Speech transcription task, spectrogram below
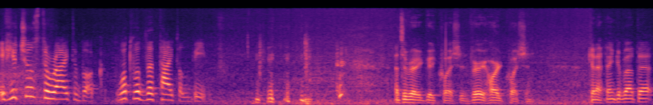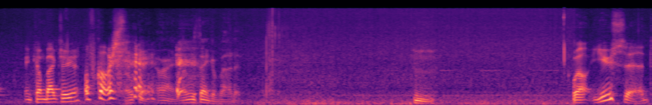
if you choose to write a book, what would the title be? That's a very good question. Very hard question. Can I think about that and come back to you? Of course. Okay, all right. Let me think about it. Hmm. Well, you said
